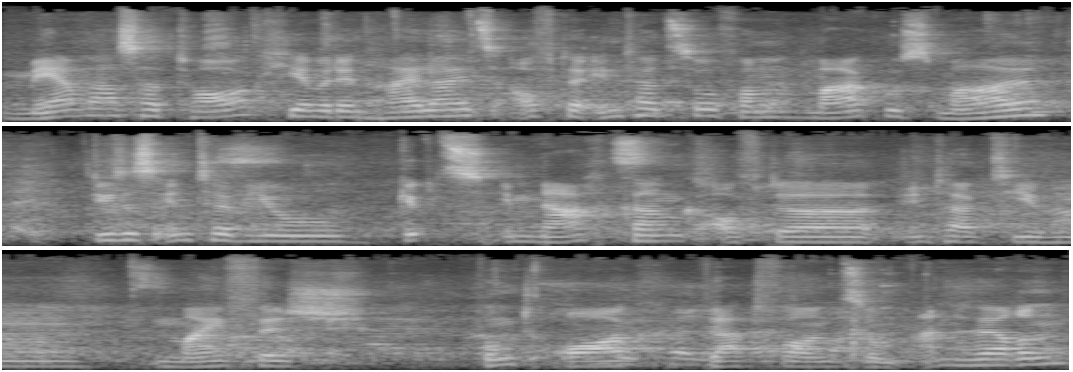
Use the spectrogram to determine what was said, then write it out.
Meerwasser-Talk hier mit den Highlights auf der Interzoo von Markus Mahl. Dieses Interview gibt es im Nachgang auf der interaktiven myfish.org-Plattform zum Anhören.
